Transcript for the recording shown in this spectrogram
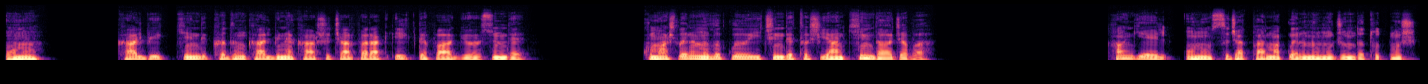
Onu, kalbi kendi kadın kalbine karşı çarparak ilk defa göğsünde, kumaşların ılıklığı içinde taşıyan kimdi acaba? Hangi el onu sıcak parmaklarının ucunda tutmuş,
